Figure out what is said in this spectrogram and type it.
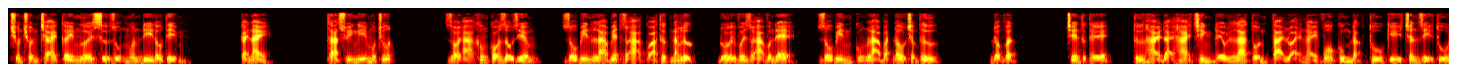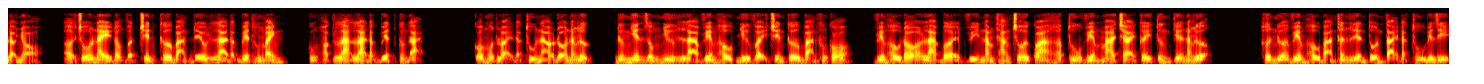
chuồn chuồn trái cây người sử dụng muốn đi đâu tìm? Cái này, ta suy nghĩ một chút. Rồi ạ à không có dầu diếm dỗ bin là biết dọa à quả thực năng lực, đối với dọa vấn đề dỗ bin cũng là bắt đầu trầm tư động vật. Trên thực tế, tứ hải đại hải trình đều là tồn tại loại này vô cùng đặc thù kỳ chân dị thú đảo nhỏ, ở chỗ này động vật trên cơ bản đều là đặc biệt hung mãnh, cũng hoặc là là đặc biệt cường đại. Có một loại đặc thù nào đó năng lực, đương nhiên giống như là viêm hầu như vậy trên cơ bản không có, viêm hầu đó là bởi vì năm tháng trôi qua hấp thu viêm ma trái cây từng tia năng lượng. Hơn nữa viêm hầu bản thân liền tồn tại đặc thù biến dị.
